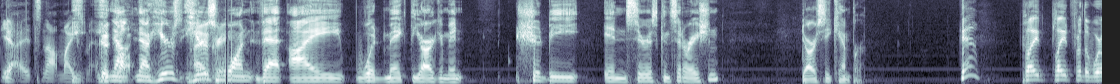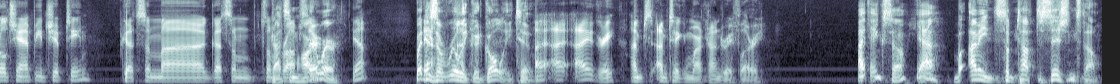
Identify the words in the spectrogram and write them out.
Yeah, it's not Mike Smith. He- now, call. now here's here's one that I would make the argument should be in serious consideration. Darcy Kuemper. Yeah, played played for the World Championship team. Got some uh, got some some Got some props there. hardware. Yeah, But he's a really good goalie too. I, I, I agree. I'm I'm taking Marc Andre Fleury. I think so. Yeah, but I mean, some tough decisions though.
